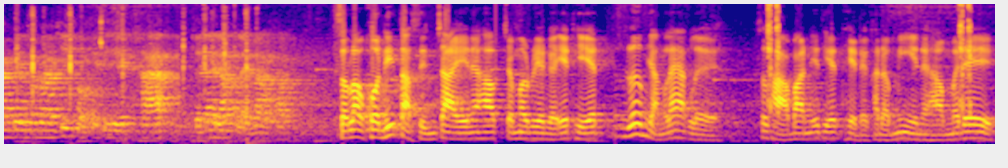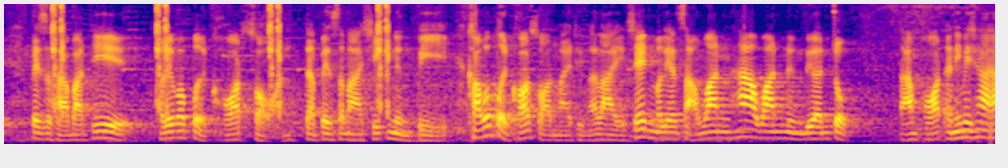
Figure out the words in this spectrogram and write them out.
ารเป็นสมาชิกของ ATS Card จะได้รับอะไรบ้างครับ สำหรับคนที่ตัดสินใจนะครับ จะมาเรียนกับ ATS เริ่มอย่างแรกเลย สถาบัน ATS Trade Academy นะครับ ไม่ได้เป็นสถาบันที่เขาเรียกว่าเปิดคอร์สสอน แต่เป็นสมาชิก 1 ปีคำว่าเปิดคอร์สสอนหมายถึงอะไร เช่นมาเรียน 3 วัน 5 วัน 1 เดือนจบตามคอร์สอันนี้ไม่ใช่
